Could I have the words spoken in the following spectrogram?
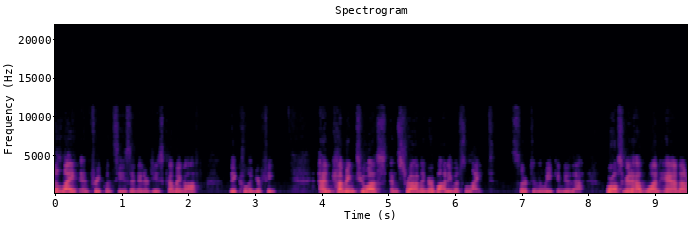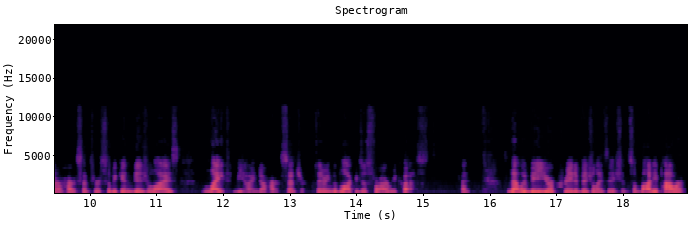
the light and frequencies and energies coming off the calligraphy and coming to us and surrounding our body with light. Certainly we can do that. We're also going to have one hand on our heart center so we can visualize light behind our heart center clearing the blockages for our request okay? So that would be your creative visualization. So body power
